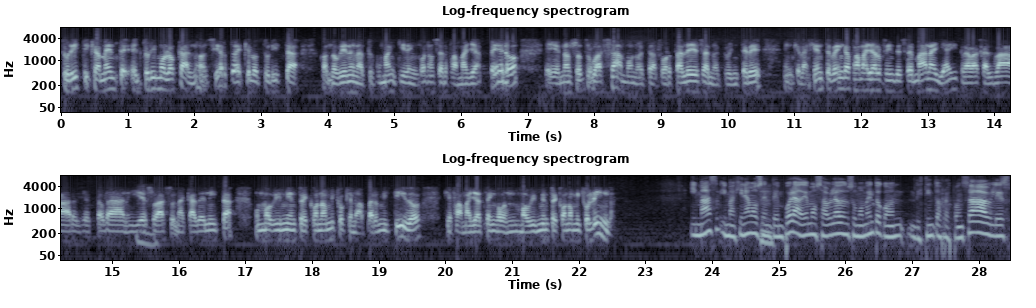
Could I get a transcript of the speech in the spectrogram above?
turísticamente el turismo local, ¿no? Cierto es que los turistas cuando vienen a Tucumán quieren conocer Famaya, pero eh, nosotros basamos nuestra fortaleza, nuestro interés en que la gente venga a Famaya el fin de semana y ahí trabaja el bar, el restaurante y eso hace una cadenita, un movimiento económico que nos ha permitido que Famaya tenga un movimiento económico lindo. Y más, imaginamos en mm. temporada, hemos hablado en su momento con distintos responsables,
